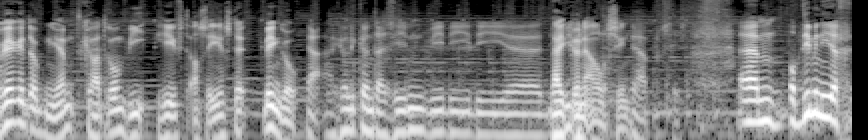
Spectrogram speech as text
Gaat het ook niet. Het gaat erom wie heeft als eerste bingo. Ja, en jullie kunt daar zien wie die... die, eh, die Wij wie- kunnen alles zien. Ja, precies. Ehm, op die manier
